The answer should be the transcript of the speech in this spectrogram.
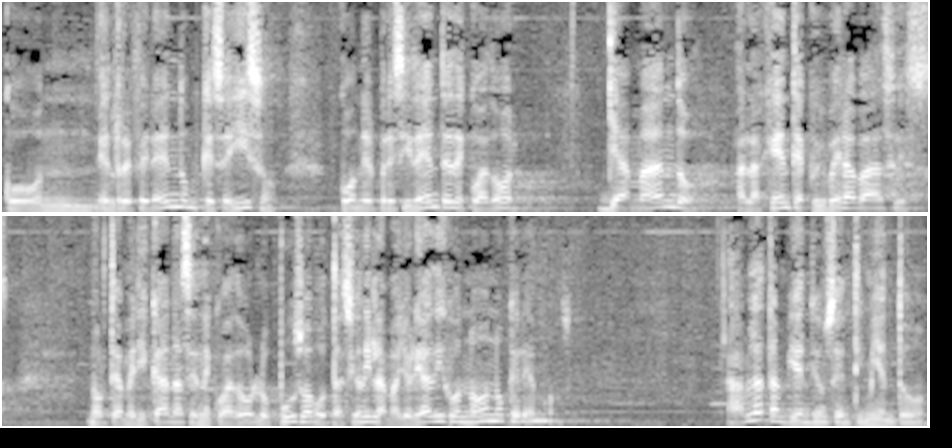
con el referéndum que se hizo, con el presidente de Ecuador, llamando a la gente a que hubiera bases norteamericanas en Ecuador, lo puso a votación y la mayoría dijo, no, no queremos. Habla también de un sentimiento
